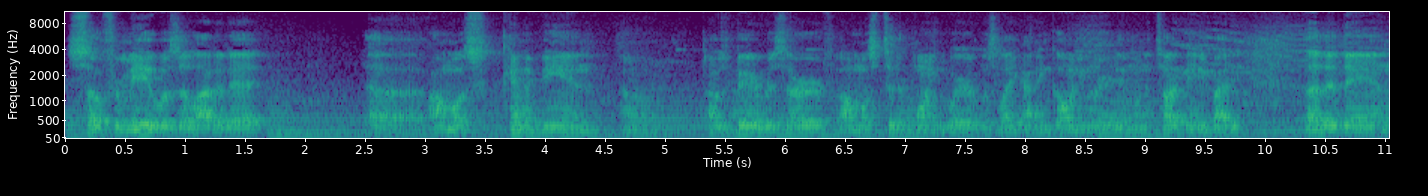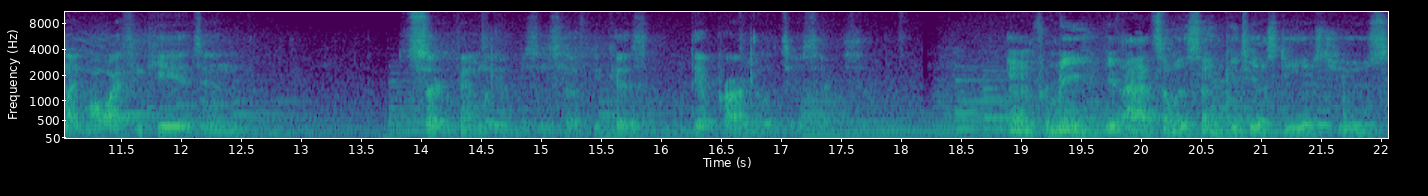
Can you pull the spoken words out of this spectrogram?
so for me, it was a lot of that, uh, almost kind of being, um, I was very reserved, almost to the point where it was like I didn't go anywhere, didn't want to talk to anybody other than like my wife and kids and certain family members and stuff because they're prior military service. And for me, I had some of the same PTSD issues.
